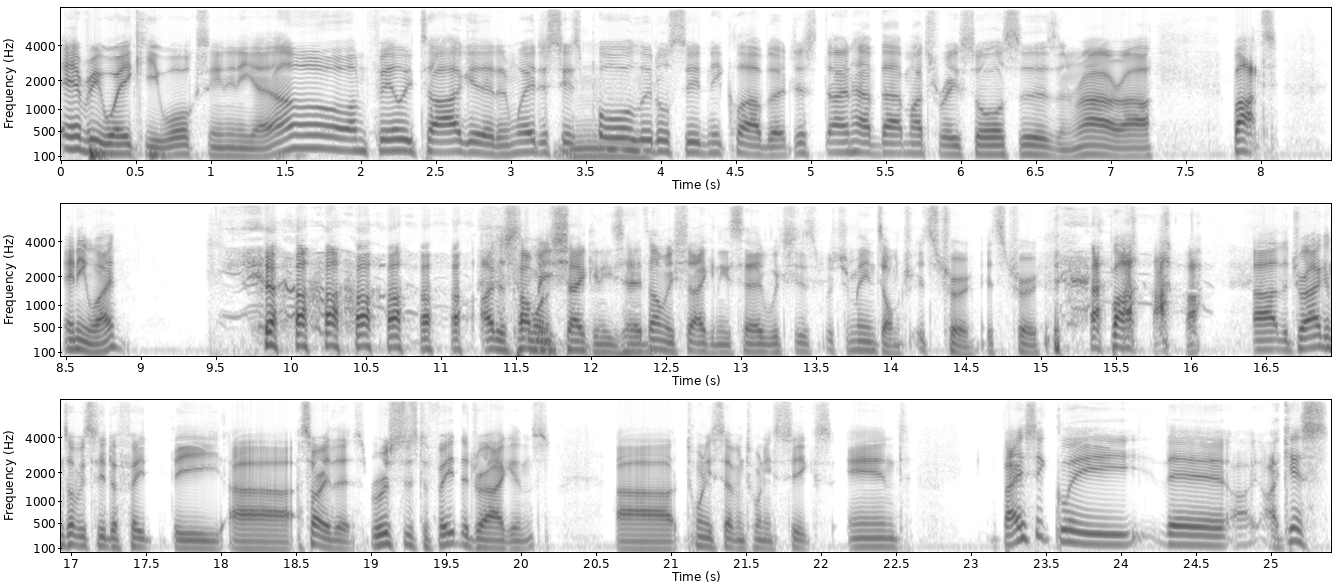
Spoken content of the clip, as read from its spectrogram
Every week he walks in and he goes, "Oh, unfairly targeted," and we're just this poor little Sydney club that just don't have that much resources and rah rah. But anyway, I just Tommy's want- shaking his head. Tommy's shaking his head, which is which means I'm, it's true. It's true. But uh, the Dragons obviously defeat the uh, sorry, the Roosters defeat the Dragons uh, 27-26. and basically they're I, I guess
